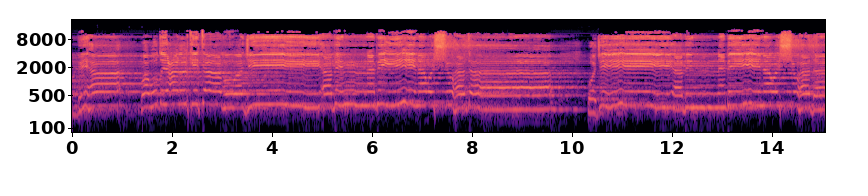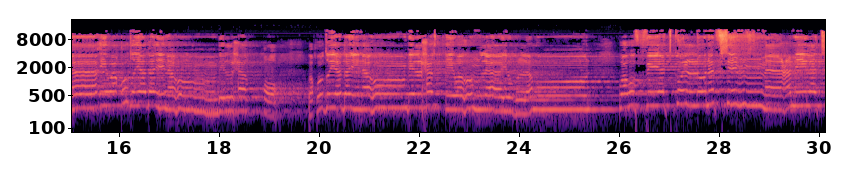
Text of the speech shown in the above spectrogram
ووضع الكتاب وجيء بالنبيين والشهداء. وجيء بالنبيين والشهداء وقضي بينهم بالحق. وقضي بينهم بالحق وهم لا يظلمون. ووفيت كل نفس ما عملت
